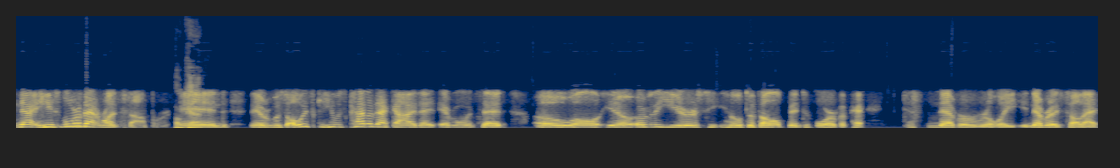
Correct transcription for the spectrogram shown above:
now he's more of that run stopper, Okay. and there was always he was kind of that guy that everyone said, oh well, you know, over the years he, he'll develop into more of a. Pa-. Just never really, never really saw that.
